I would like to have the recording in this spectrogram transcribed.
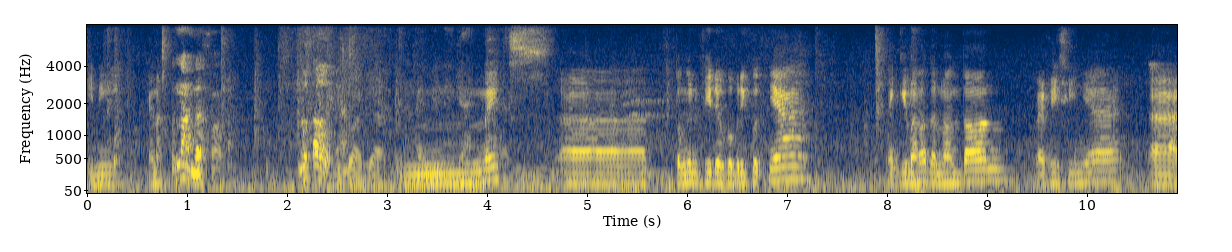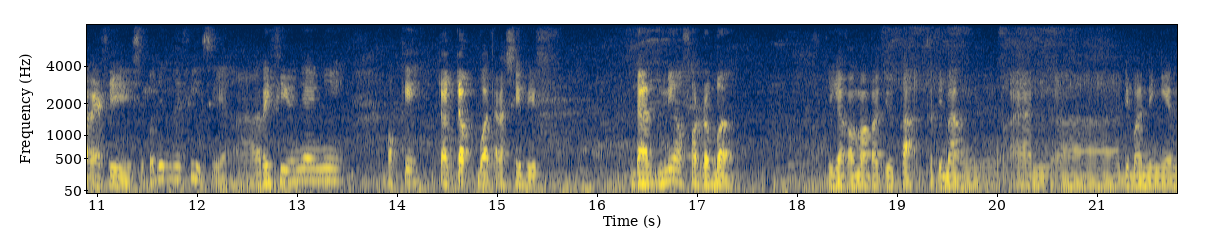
ini enak. Tenang, Dava. Lu tahu kan? itu aja Hmm, next eh, tungguin video gue berikutnya. Thank you banget udah nonton. Revisinya eh, revisi. Kok jadi revisi ya? Eh, reviewnya ini oke cocok buat RC Div dan ini affordable. 3,4 juta ketimbang eh, dibandingin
